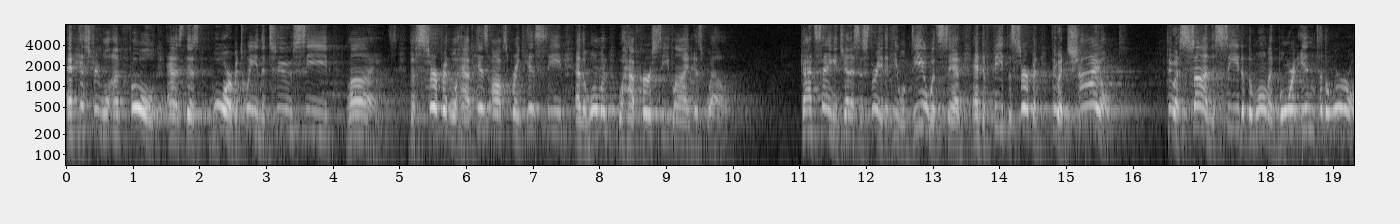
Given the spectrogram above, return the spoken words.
And history will unfold as this war between the two seed lines. The serpent will have his offspring, his seed, and the woman will have her seed line as well. God's saying in Genesis 3 that he will deal with sin and defeat the serpent through a child, through a son, the seed of the woman born into the world.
